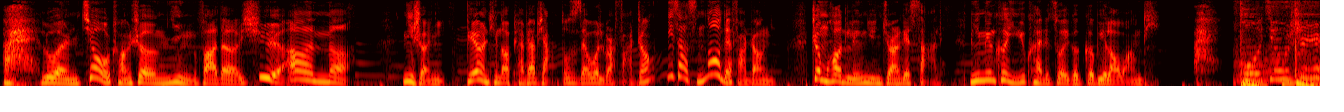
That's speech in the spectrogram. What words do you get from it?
哎，论叫床声引发的血案呢？你说你，别人听到啪啪啪都是在我里边发胀，你咋是脑袋发胀呢？这么好的邻居，你居然给杀了，明明可以愉快的做一个隔壁老王的。哎，我就是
